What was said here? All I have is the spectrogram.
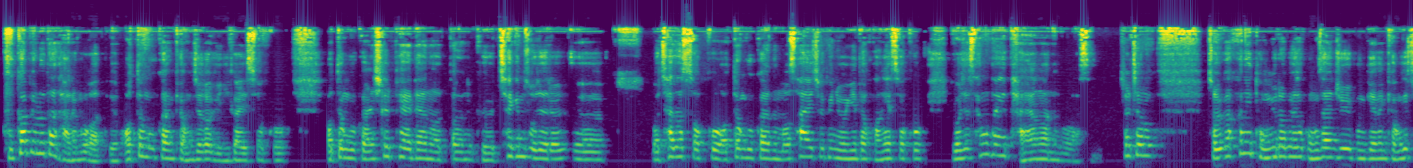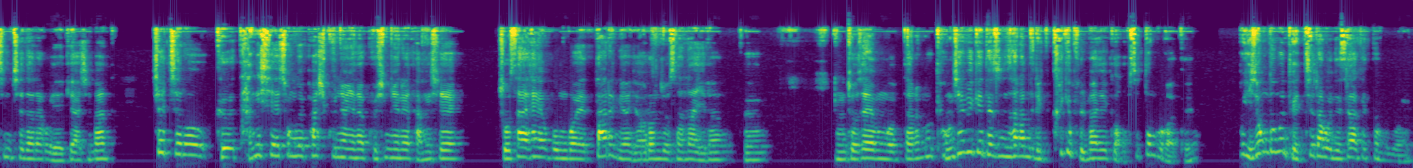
국가별로 다 다른 것 같아요. 어떤 국가는 경제가 위기가 있었고 어떤 국가는 실패에 대한 어떤 그 책임 소재를 어, 뭐 찾았었고 어떤 국가는 뭐 사회적인 요인이 더 강했었고 이것이 상당히 다양한 것 같습니다. 실제로 저희가 흔히 동유럽에서 공산주의 붕괴는 경제 침체다라고 얘기하지만 실제로 그 당시에 1989년이나 90년에 당시에 조사해 본 거에 따르면 여론조사나 이런 그 음, 조사해 본 거에 따르면 경제 위기에 대해서는 사람들이 크게 불만일 게 없었던 것 같아요. 뭐 이 정도면 됐지라고 이제 생각했던 거예요.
